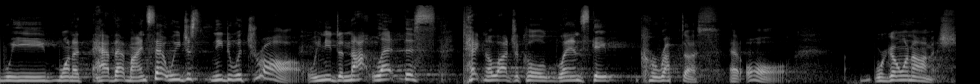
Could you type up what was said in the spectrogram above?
we want to have that mindset, we just need to withdraw. We need to not let this technological landscape corrupt us at all. We're going Amish.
